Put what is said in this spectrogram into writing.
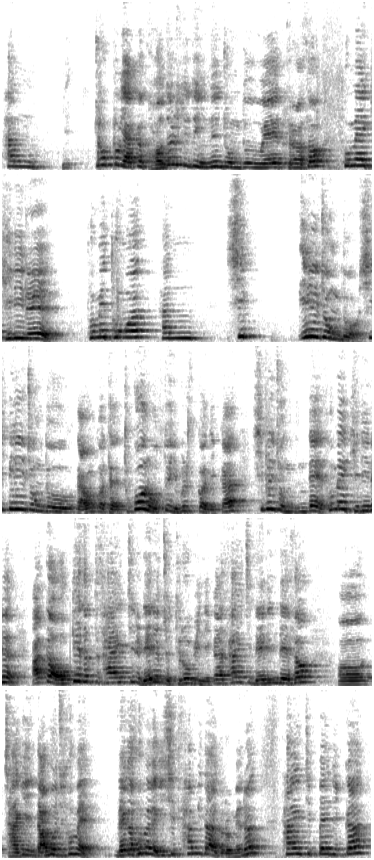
한 조금 약간 거들 수도 있는 정도에 들어서 소매 길이를 소매통은 한 11 정도 11 정도 나올 것 같아요. 두꺼운 옷도 입을 거니까 11 정도인데 소매 길이는 아까 어깨에서부터 4인치를 내렸죠. 드롭이니까 4인치 내린 데서 어 자기 나머지 소매 내가 소매가 23이다 그러면은 4인치 빼니까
